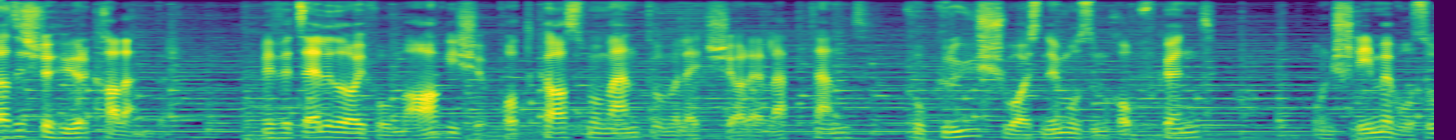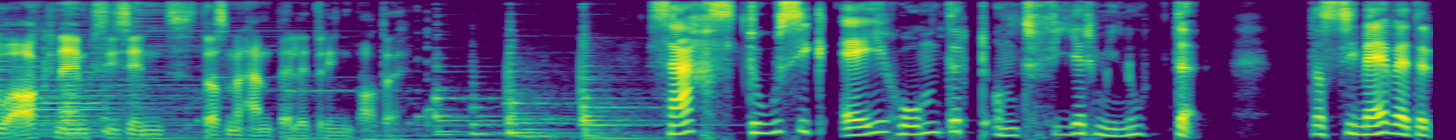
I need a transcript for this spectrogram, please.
Das ist der Hörkalender. Wir erzählen euch von magischen Podcast-Momenten, die wir letztes Jahr erlebt haben, von Geräuschen, die uns nicht mehr aus dem Kopf gehen und Stimmen, die so angenehm waren, dass wir drin baden 6104 Minuten. Das sind mehr als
